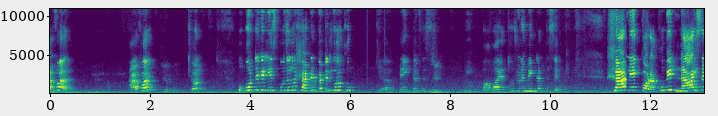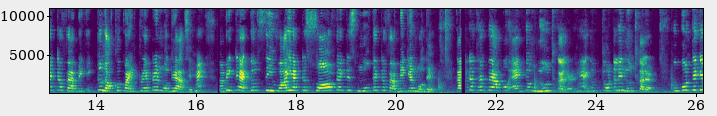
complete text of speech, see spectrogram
আরফাত আরফাত শোন। উপর থেকে নিচ পর্যন্ত শার্টের বাটনগুলো খুব মেঘ ডাকতেছে বাবা এত জোরে মেঘ ডাকতেছে শার্ট নেক করা, খুবই নাইস একটা ফ্যাব্রিক। একটু লক্ষ্য করেন, ক্রেপের মধ্যে আছে হ্যাঁ? ফ্যাব্রিকটা একদম সিওয়াই একটা সফট একটা স্মুথ একটা ফ্যাব্রিকের মধ্যে। কালারটা থাকবে আপু একদম নুট কালার হ্যাঁ? একদম টোটালি কালার। উপর থেকে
